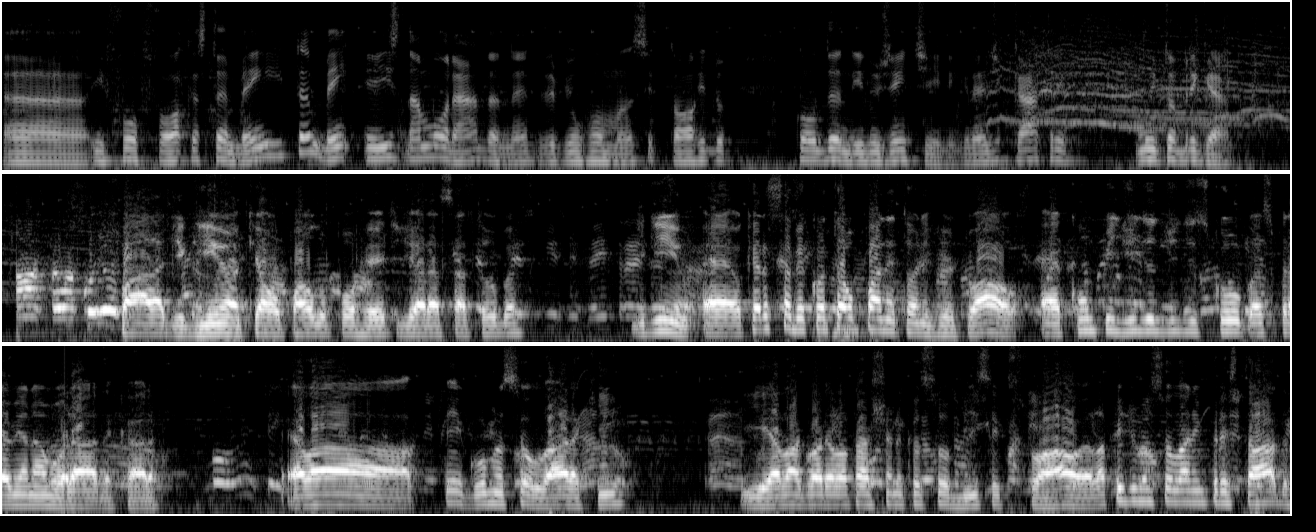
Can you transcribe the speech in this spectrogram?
ah, e fofocas também. E também ex-namorada, né? Teve um romance tórrido com Danilo Gentili. Grande Catherine, muito obrigado. Fala, Diguinho. Aqui é o Paulo Porrete de Aracatuba. Diguinho, é, eu quero saber quanto é o panetone virtual é, com pedido de desculpas pra minha namorada, cara. Ela pegou meu celular aqui e ela agora ela tá achando que eu sou bissexual. Ela pediu meu celular emprestado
